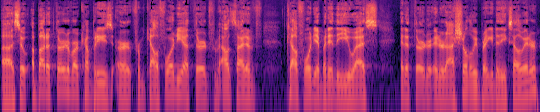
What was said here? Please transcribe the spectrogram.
Uh, so about a third of our companies are from California, a third from outside of California, but in the U.S., and a third are international that we bring into the accelerator.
